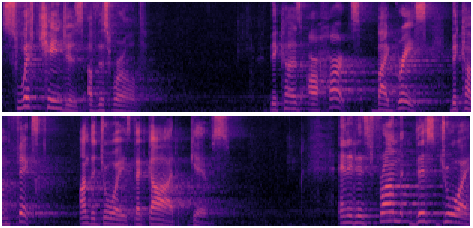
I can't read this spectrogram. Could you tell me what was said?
swift changes of this world. Because our hearts, by grace, become fixed on the joys that God gives. And it is from this joy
